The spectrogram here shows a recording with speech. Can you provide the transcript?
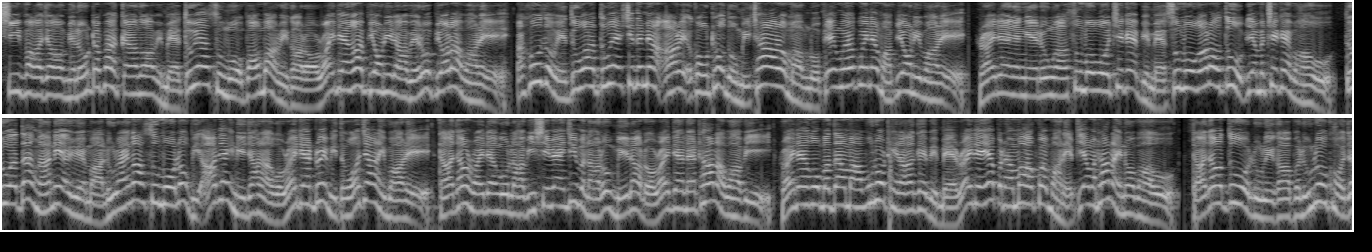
ရှီဗာကြောင့်မျိုးလုံးတစ်ဖက်ကန်းသွားပြီမဲ့သူ့ရဲ့ဆူမိုအပေါင်းပါတွေကတော့ Raiden ကပြောနေတာပဲလို့ပြောလာပါတယ်အခုဆိုရင်သူကသူ့ရဲ့ရှိသမျှအားတွေအကုန်ထုတ်သုံးပြီးချရတော့မှမလို့ပြိုင်ပွဲကွင်းထဲမှာပြောနေပါတယ် Raiden ငယ်ငယ်တုန်းကဆူမိုကိုချစ်ခဲ့ပြင်မဲ့ဆူမိုကတော့သူ့ကိုပြန်မချစ်ခဲ့ပါဘူးသူအသက်9နှစ်အရွယ်မှာလူတိုင်းကဆူမိုလုပ်ပြီးအားပြိုင်နေကြတာကို Raiden တွေ့ပြီးသဘောကျနေပါတယ်ဒါကြောင့် Raiden ကိုလာပြီးရှင်ပြိုင်ကြည့်မလားလို့မေးလာတော့ Raiden လည်းထားလာပါပြီ Raiden ကိုမတန်ပါဘူးလို့ထင်ထားခဲ့ပေမဲ့ Raiden ရဲ့ပထမအကွက်မှာလည်းပြန်မထားနိုင်တော့ပါဘူးဒါကြောင့်သူ့ကိုလူတွေကဘလူးလို့ခေါ်ကြ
